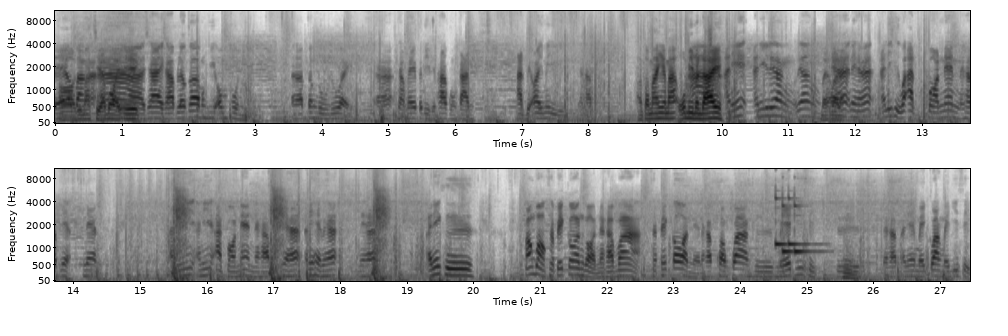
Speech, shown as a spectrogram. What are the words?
อ๋อชุดมัดเสียบ่อยอีกาใช่ครับ แล้วก็บางทีอมฝุ่น นะครับต้องดูด้วยนะฮะทำให้ประสิทธิภาพของการอัดใบอ้อยไม่ดีนะครับเอาต่อมาเฮียมาโอ้มีบันได อ่าอันนี้อันนี้เรื่องเรื่องใบอ้อย เนี่ยฮะเนี่ยฮะอันนี้ถือว่าอัดปอนแน่นนะครับเนี่ยแน่น อันนี้อันนี้อัดปอนแน่นนะครับเนี่ยฮะอันนี้เห็นไหมฮะเนี่ยฮะอันนี้คือต้องบอกสเปคก้อนก่อนนะครับว่าสเปคก้อนเนี่ยนะครับความกว้างคือเมตรยี่สิบคืออม นะครับอันนี้เมตรกว้างเมตรยี่สิบ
